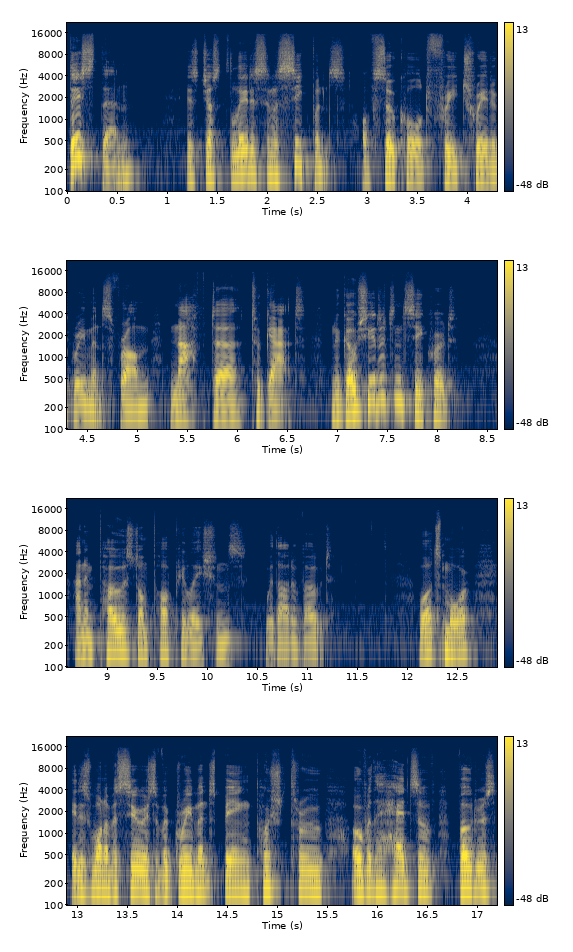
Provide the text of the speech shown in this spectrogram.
This, then, is just the latest in a sequence of so called free trade agreements from NAFTA to GATT, negotiated in secret and imposed on populations without a vote. What's more, it is one of a series of agreements being pushed through over the heads of voters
